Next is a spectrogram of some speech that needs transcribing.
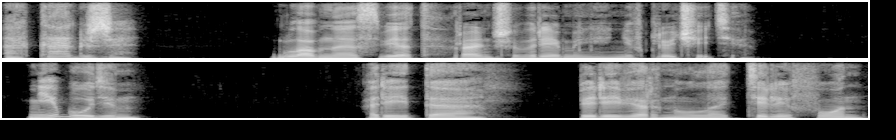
«А как же?» «Главное, свет раньше времени не включите». «Не будем». Рита перевернула телефон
